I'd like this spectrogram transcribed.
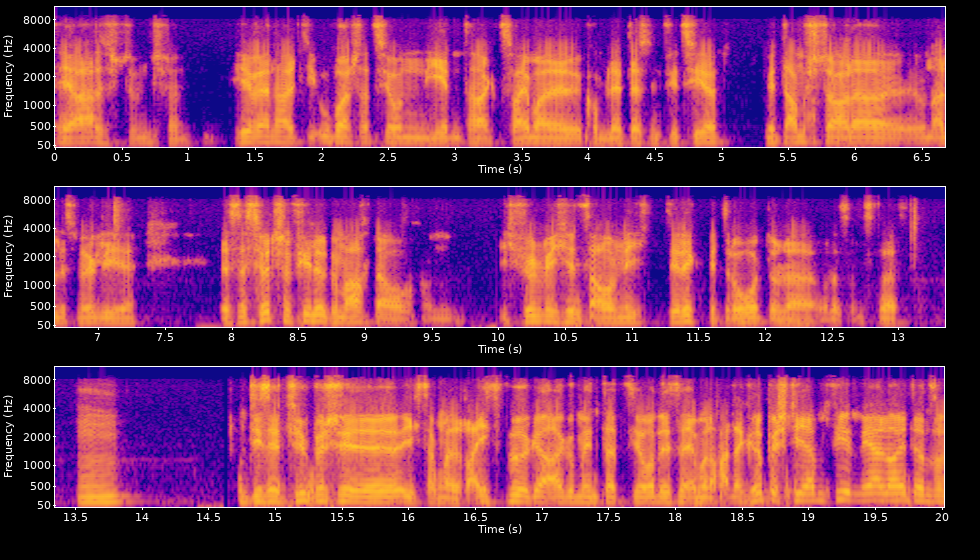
ja, das stimmt schon. Hier werden halt die U-Bahn-Stationen jeden Tag zweimal komplett desinfiziert. Mit Dampfstrahler und alles Mögliche. Das wird schon viel gemacht auch. Und ich fühle mich jetzt auch nicht direkt bedroht oder, oder sonst was. Mhm. Und diese typische, ich sag mal, Reichsbürger-Argumentation ist ja immer noch, an der Grippe sterben viel mehr Leute und so.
